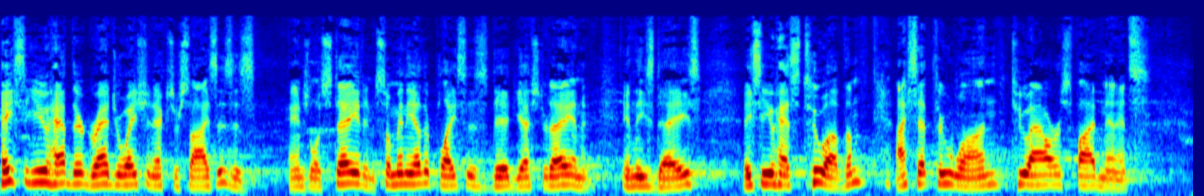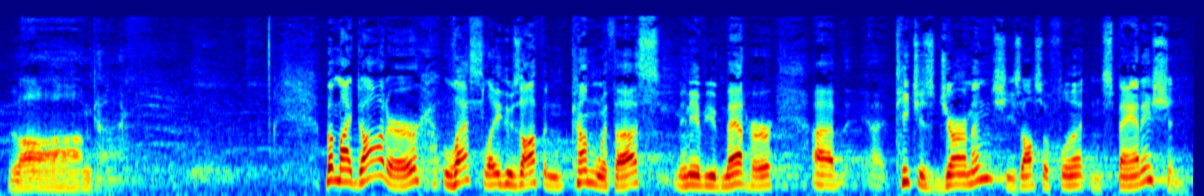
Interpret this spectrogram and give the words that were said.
ACU had their graduation exercises, as Angelo State and so many other places did yesterday and in these days. ACU has two of them. I sat through one, two hours, five minutes. Long time. But my daughter, Leslie, who's often come with us, many of you have met her, uh, uh, teaches German. She's also fluent in Spanish and,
